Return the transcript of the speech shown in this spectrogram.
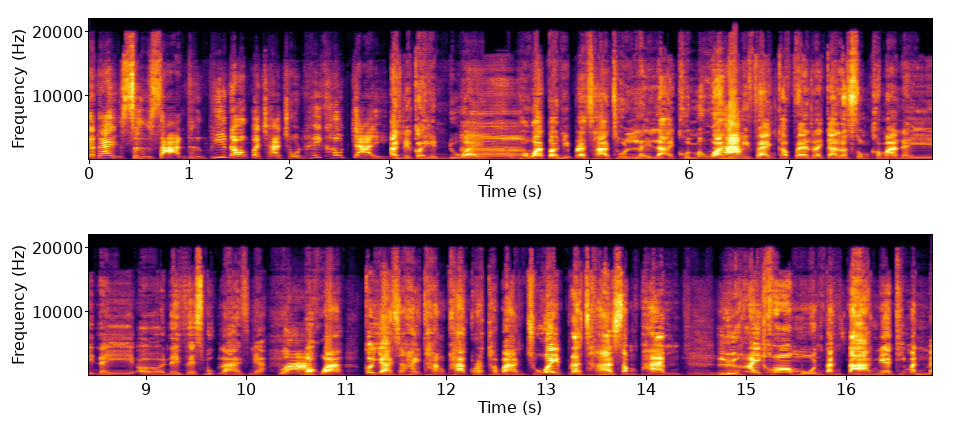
ก็ได้สื่อสารถึงพี่น้องประชาชนให้เข้าใจ อันนี้ก็เห็นด้วยเออเพราะว่าตอนนี้ประชาชนหลาย ๆ คนเมื่อวานค่ะที่มีแฟนขับแฟนรายการเราส่งเข้ามาในในเอ่อใน Facebook Live เนี่ยว่าบอกว่าก็อยากจะให้ทางภาครัฐบาลช่วยประชาสัมพันธ์อืมหรือให้ข้อมูลต่าง ๆ เนี่ยที่มันแหม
